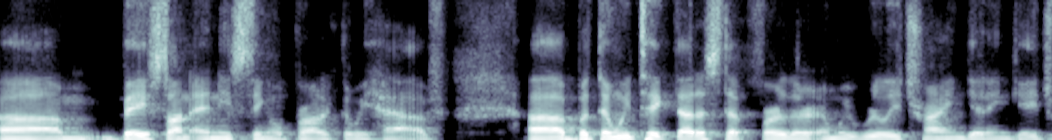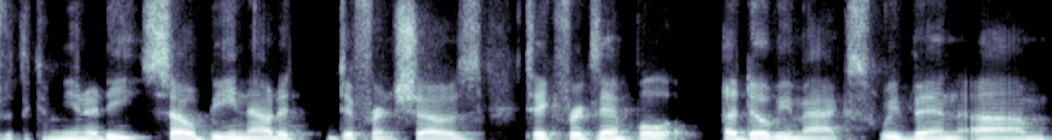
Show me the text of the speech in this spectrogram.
um, based on any single product that we have. Uh, but then we take that a step further and we really try and get engaged with the community. So being out at different shows, take for example Adobe Max. We've been um,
